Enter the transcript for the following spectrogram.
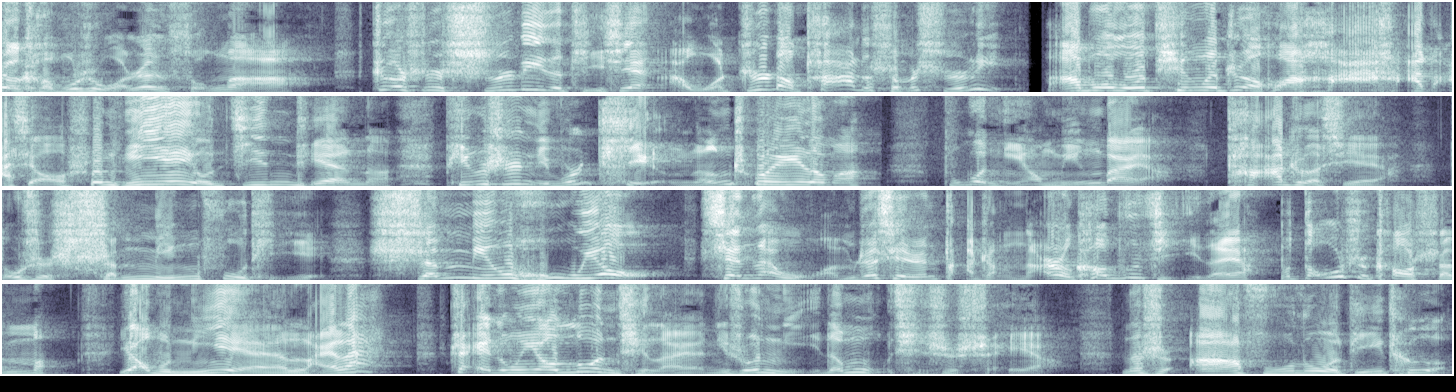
这可不是我认怂啊。这是实力的体现啊！我知道他的什么实力。阿波罗听了这话，哈哈大笑，说：“你也有今天呢？平时你不是挺能吹的吗？不过你要明白呀，他这些呀都是神明附体，神明护佑。现在我们这些人打仗哪有靠自己的呀？不都是靠神吗？要不你也来来，这东西要论起来呀，你说你的母亲是谁呀？那是阿弗洛狄特。”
